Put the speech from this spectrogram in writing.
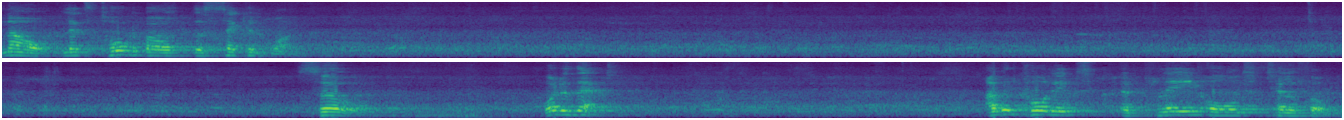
Now, let's talk about the second one. So, what is that? I would call it a plain old telephone.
